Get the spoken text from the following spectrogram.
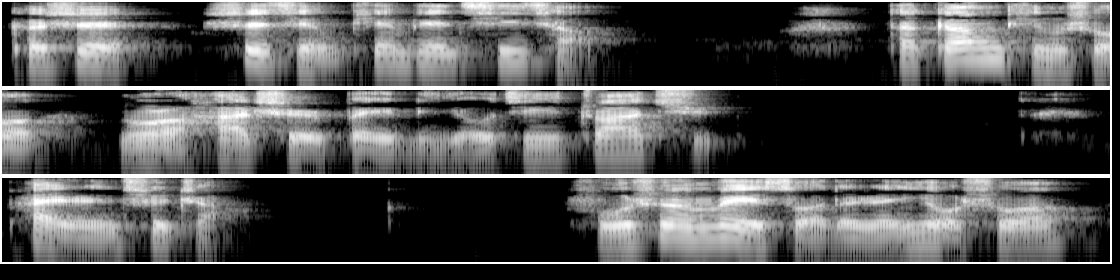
可是事情偏偏蹊跷，他刚听说努尔哈赤被李由基抓去，派人去找，抚顺卫所的人又说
